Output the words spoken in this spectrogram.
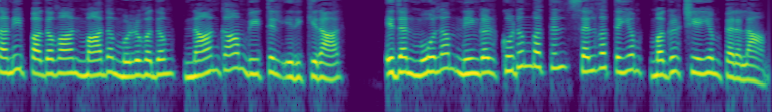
சனி பகவான் மாதம் முழுவதும் நான்காம் வீட்டில் இருக்கிறார். இதன் மூலம் நீங்கள் குடும்பத்தில் செல்வத்தையும் மகிழ்ச்சியையும் பெறலாம்.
